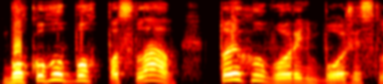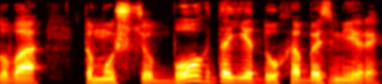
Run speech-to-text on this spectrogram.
Бо кого Бог послав, той говорить Божі слова, тому що Бог дає духа без міри.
